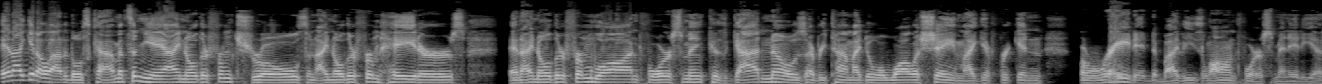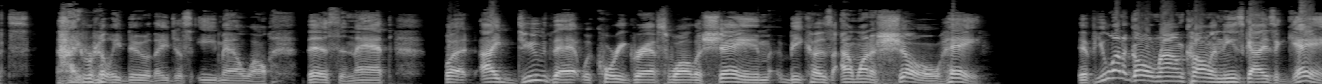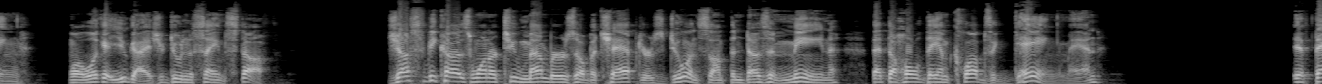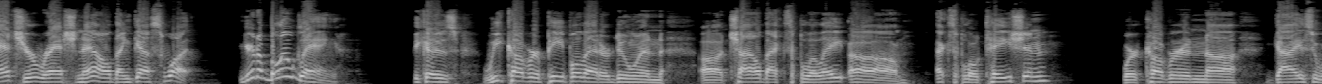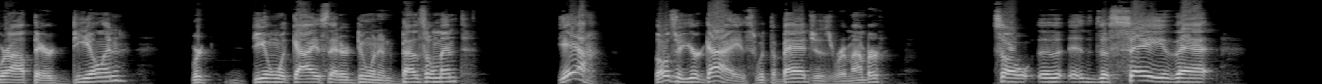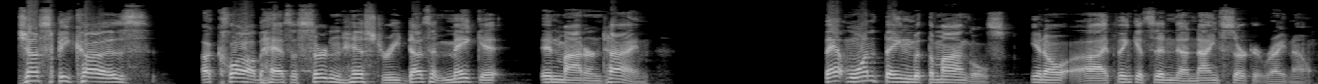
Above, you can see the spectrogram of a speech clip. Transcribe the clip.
And I get a lot of those comments, and yeah, I know they're from trolls, and I know they're from haters, and I know they're from law enforcement, because God knows every time I do a wall of shame, I get freaking berated by these law enforcement idiots. I really do. They just email, well, this and that. But I do that with Corey Graff's Wall of Shame because I want to show hey, if you want to go around calling these guys a gang, well, look at you guys. You're doing the same stuff. Just because one or two members of a chapter is doing something doesn't mean that the whole damn club's a gang, man. If that's your rationale, then guess what? You're the blue gang. Because we cover people that are doing uh, child uh, exploitation. We're covering uh, guys who are out there dealing. We're dealing with guys that are doing embezzlement. Yeah, those are your guys with the badges, remember? So uh, to say that just because a club has a certain history doesn't make it in modern time. That one thing with the Mongols, you know, I think it's in the Ninth Circuit right now.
